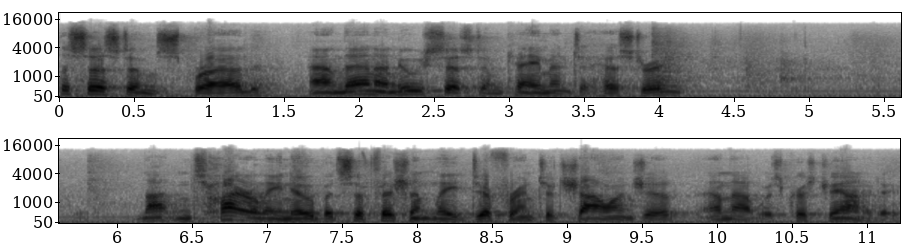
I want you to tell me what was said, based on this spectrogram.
The system spread, and then a new system came into history. Not entirely new, but sufficiently different to challenge it, and that was Christianity.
